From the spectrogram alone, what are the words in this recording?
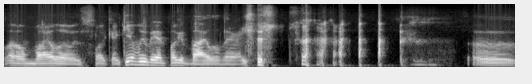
Oh, Milo is fucking. I can't believe they had fucking Milo there. I just. uh,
